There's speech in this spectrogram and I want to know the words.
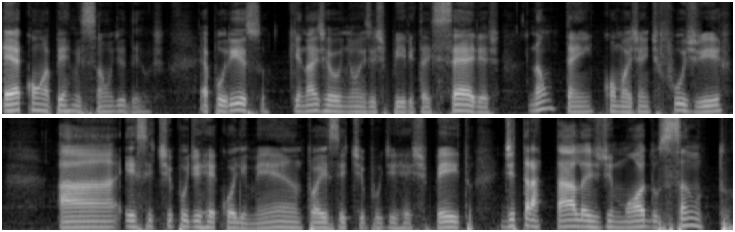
é com a permissão de Deus. É por isso que nas reuniões espíritas sérias não tem como a gente fugir a esse tipo de recolhimento, a esse tipo de respeito, de tratá-las de modo santo?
